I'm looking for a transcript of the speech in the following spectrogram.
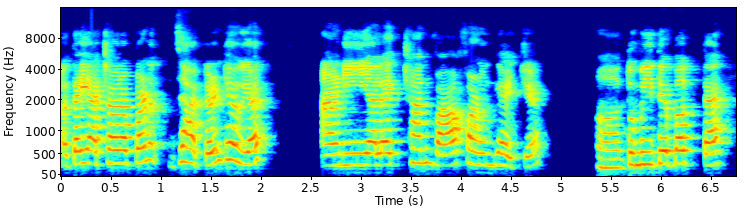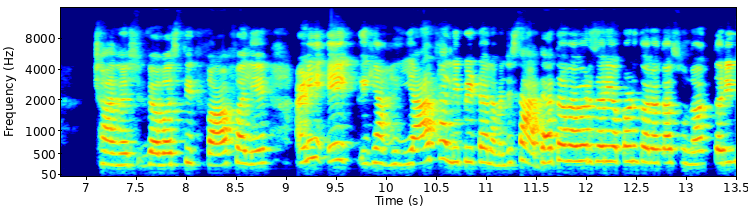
आता याच्यावर आपण झाकण ठेवूयात. आणि याला एक छान वाफ आणून घ्यायची तुम्ही इथे बघताय छान व्यवस्थित वाफ आली आहे. आणि एक या, या थालीपीठाला म्हणजे साध्या तव्यावर जरी आपण करत असू ना तरी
